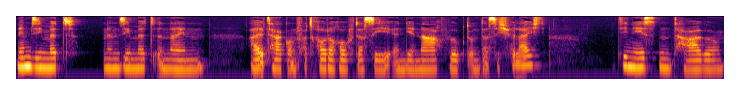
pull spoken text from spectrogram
nimm sie mit, nimm sie mit in deinen Alltag und vertrau darauf, dass sie in dir nachwirkt und dass sich vielleicht die nächsten Tage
